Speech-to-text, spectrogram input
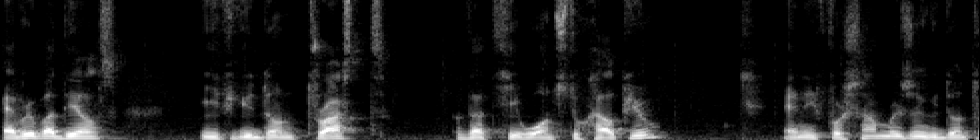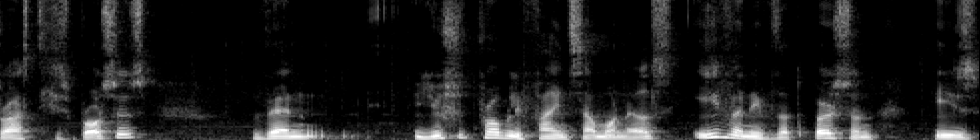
everybody else, if you don't trust that he wants to help you, and if for some reason you don't trust his process, then you should probably find someone else, even if that person is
